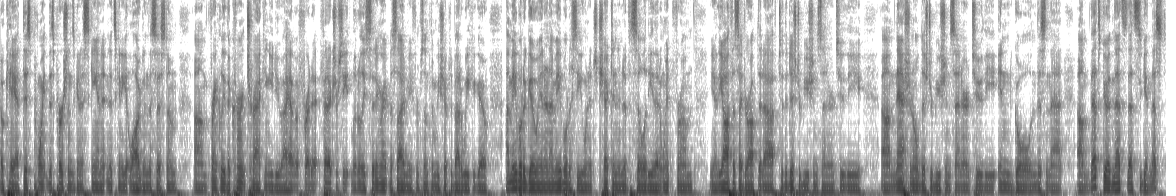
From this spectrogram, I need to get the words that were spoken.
okay, at this point, this person's going to scan it and it's going to get logged in the system. Um, frankly, the current tracking you do, I have a FedEx receipt literally sitting right beside me from something we shipped about a week ago. I'm able to go in and I'm able to see when it's checked in into a facility that it went from, you know, the office I dropped it off to the distribution center to the um, national distribution center to the end goal and this and that. Um, that's good. And that's, that's again, that's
